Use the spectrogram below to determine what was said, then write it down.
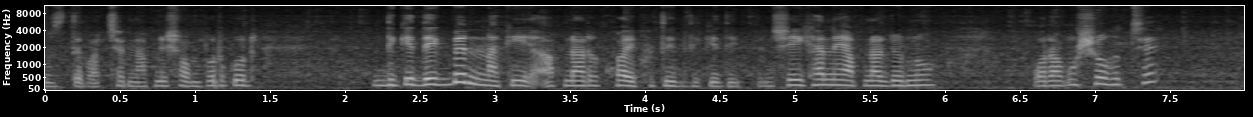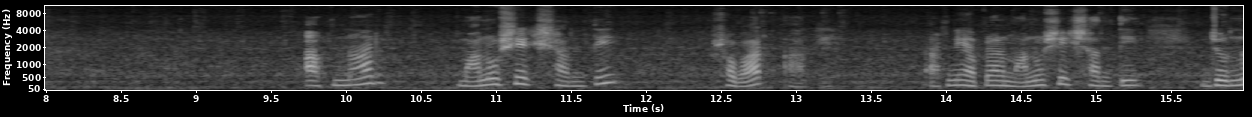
বুঝতে পারছেন না। আপনি সম্পর্কর দিকে দেখবেন নাকি আপনার ক্ষয়ক্ষতির দিকে দেখবেন? সেইখানে আপনার জন্য পরামর্শ হচ্ছে, আপনার মানসিক শান্তি সবার আগে। আপনি আপনার মানসিক শান্তির জন্য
